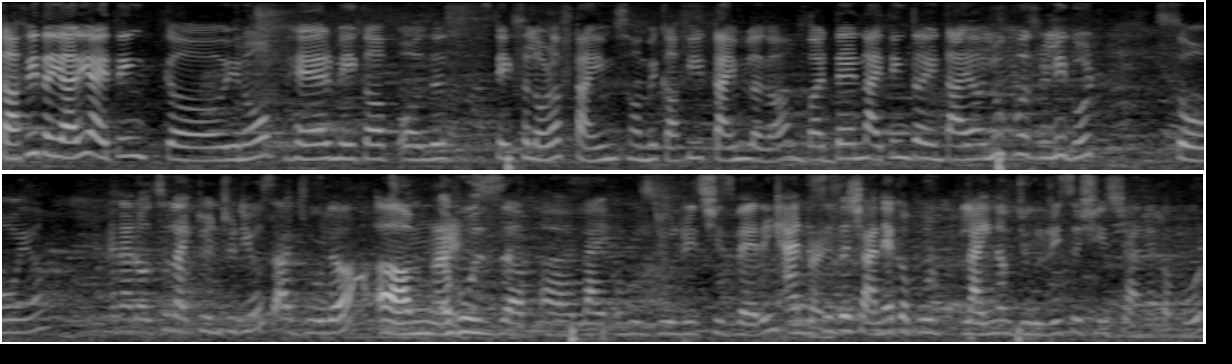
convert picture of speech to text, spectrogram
काफ़ी तैयारी I think you know hair makeup all this takes a lot of time so हमें काफ़ी टाइम लगा but then I think the entire look was really good so yeah And I'd also like to introduce our jeweler, um, whose uh, uh, li- whose jewelry she's wearing, and this is the Shania Kapoor line of jewelry. So she's Shania Kapoor.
